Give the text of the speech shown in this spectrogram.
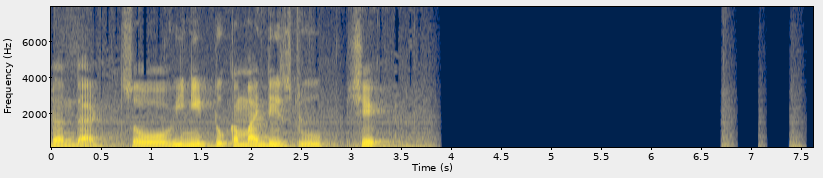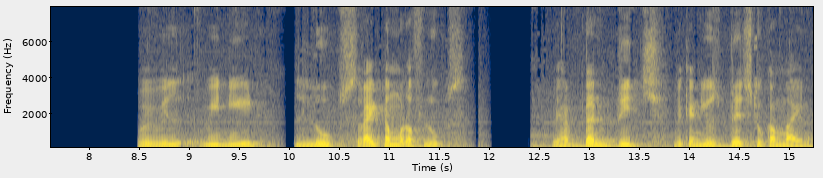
done that. So we need to combine these two shape we will we need loops right number of loops. We have done bridge we can use bridge to combine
